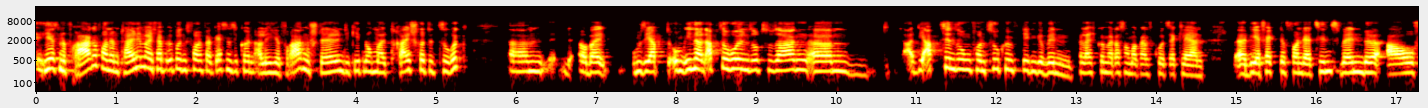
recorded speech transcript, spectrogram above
Hier ist eine Frage von einem Teilnehmer. Ich habe übrigens vorhin vergessen, Sie können alle hier Fragen stellen. Die geht nochmal drei Schritte zurück. Ähm, aber um, Sie ab, um ihn dann abzuholen, sozusagen, ähm, die Abzinsung von zukünftigen Gewinnen. Vielleicht können wir das nochmal ganz kurz erklären. Äh, die Effekte von der Zinswende auf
